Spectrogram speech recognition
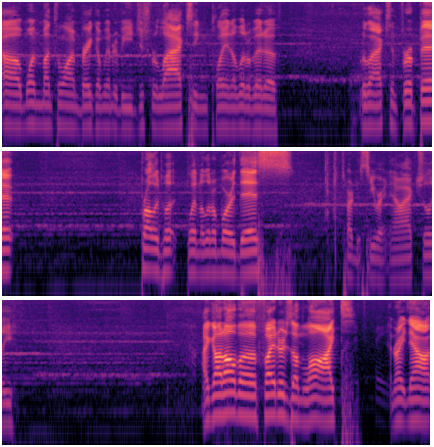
uh, one month long break, I'm going to be just relaxing, playing a little bit of relaxing for a bit. Probably pl- playing a little more of this. It's hard to see right now, actually. I got all the fighters unlocked, and right now,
